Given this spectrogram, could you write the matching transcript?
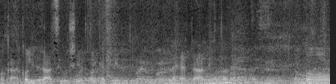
akár kalibrációs értéket mind lehet állítani. A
